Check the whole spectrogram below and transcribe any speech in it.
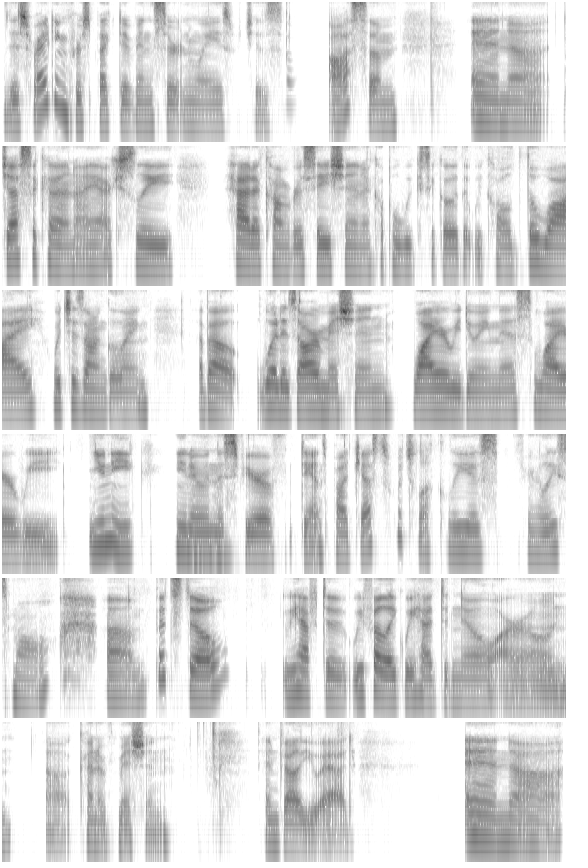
this writing perspective in certain ways, which is awesome. And uh, Jessica and I actually had a conversation a couple weeks ago that we called The Why, which is ongoing, about what is our mission, why are we doing this, why are we unique, you know, in the sphere of dance podcasts, which luckily is fairly small. Um, but still, we have to, we felt like we had to know our own uh, kind of mission and value add. And uh,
